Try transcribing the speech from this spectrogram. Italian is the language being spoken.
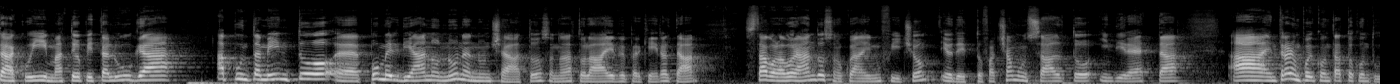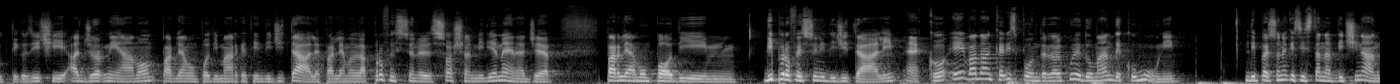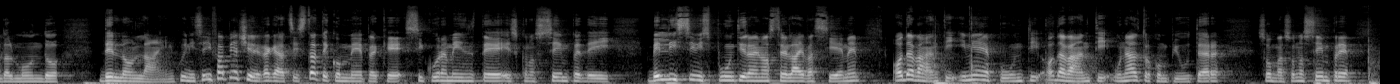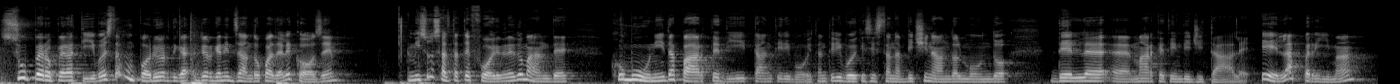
diretta qui Matteo Pittaluga. Appuntamento eh, pomeridiano non annunciato. Sono andato live perché in realtà stavo lavorando, sono qua in ufficio e ho detto facciamo un salto in diretta a entrare un po' in contatto con tutti, così ci aggiorniamo, parliamo un po' di marketing digitale, parliamo della professione del social media manager, parliamo un po' di, di professioni digitali, ecco, e vado anche a rispondere ad alcune domande comuni di persone che si stanno avvicinando al mondo dell'online. Quindi se vi fa piacere ragazzi state con me perché sicuramente escono sempre dei bellissimi spunti dalle nostre live assieme. Ho davanti i miei appunti, ho davanti un altro computer, insomma sono sempre super operativo e stavo un po' riorganizzando qua delle cose. Mi sono saltate fuori delle domande comuni da parte di tanti di voi, tanti di voi che si stanno avvicinando al mondo del eh, marketing digitale. E la prima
